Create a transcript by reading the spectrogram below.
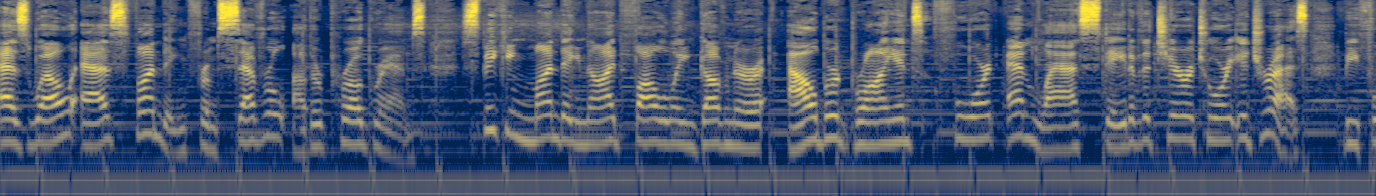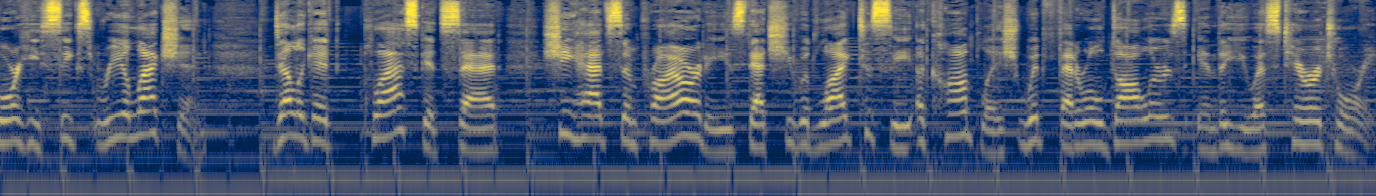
as well as funding from several other programs. Speaking Monday night following Governor Albert Bryan's fourth and last State of the Territory address before he seeks re election, Delegate Plaskett said she had some priorities that she would like to see accomplished with federal dollars in the U.S. territory.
